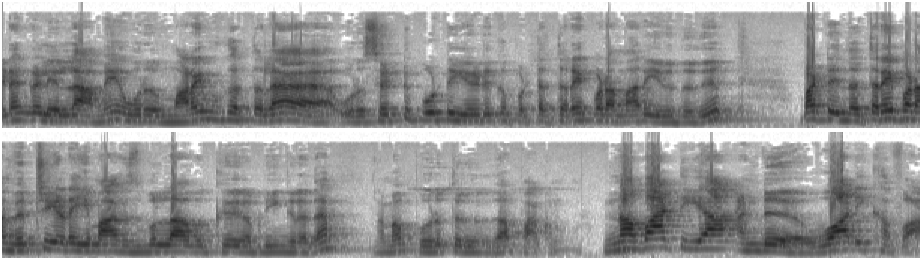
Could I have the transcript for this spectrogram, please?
இடங்கள் எல்லாமே ஒரு மறைமுகத்தில் ஒரு செட்டு போட்டு எடுக்கப்பட்ட திரைப்படம் மாதிரி இருந்தது. பட் இந்த திரைப்படம் வெற்றி அடையுமா ஹிஸ்புல்லாவுக்கு அப்படிங்கிறத நம்ம பொறுத்திருந்து தான் பார்க்கணும். நபாட்டியா அண்டு வாடி கஃபா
